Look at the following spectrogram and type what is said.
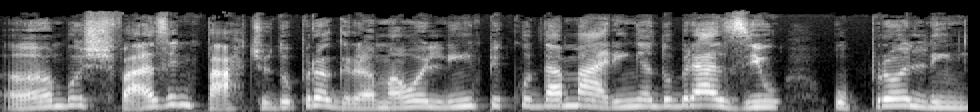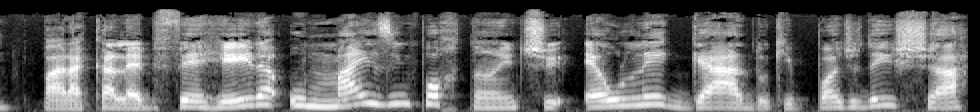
Ambos fazem parte do programa olímpico da Marinha do Brasil, o Prolim. Para Caleb Ferreira, o mais importante é o legado que pode deixar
